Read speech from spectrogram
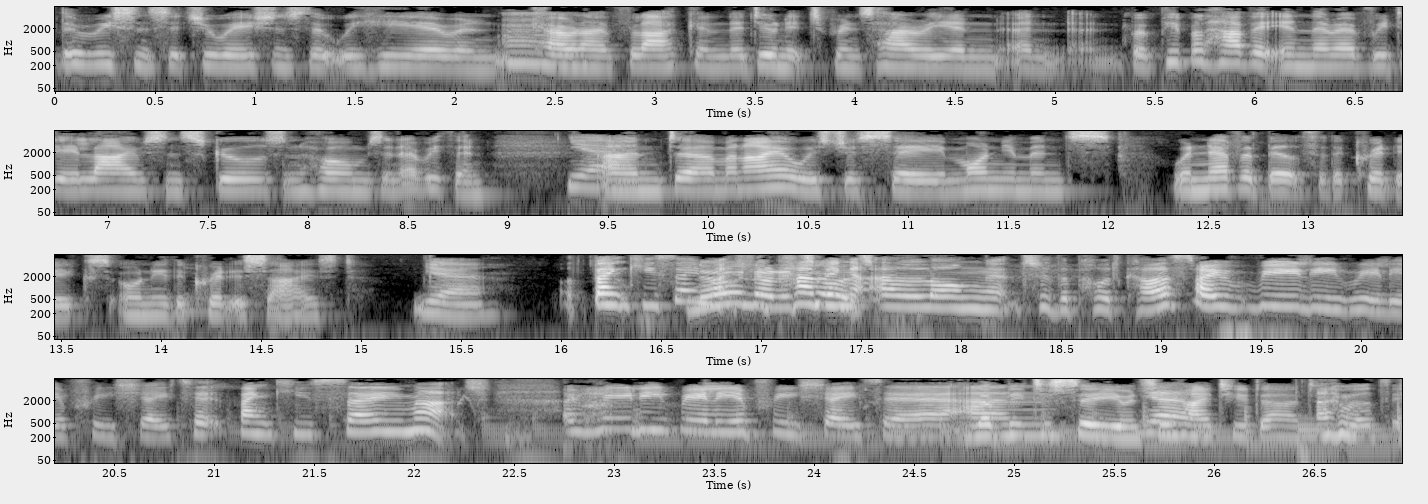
the recent situations that we hear and mm. Caroline Flack and they're doing it to Prince Harry and, and, and, but people have it in their everyday lives and schools and homes and everything. Yeah. And um, and I always just say monuments were never built for the critics, only the criticized. Yeah. thank you so no, much for coming along to the podcast. I really, really appreciate it. Thank you so much. I really, really appreciate it. Lovely to see you and yeah, say hi to your dad. I will do.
